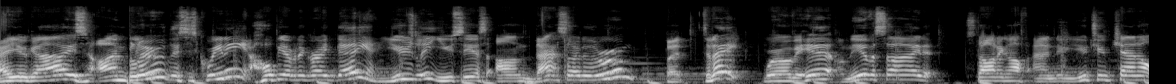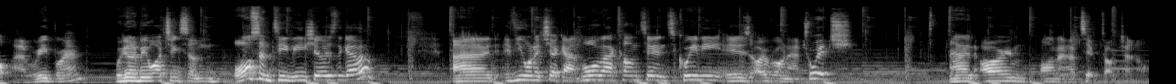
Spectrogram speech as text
Hey you guys, I'm Blue, this is Queenie. Hope you're having a great day. Usually you see us on that side of the room, but today we're over here on the other side, starting off our new YouTube channel, our rebrand. We're gonna be watching some awesome TV shows together. And if you wanna check out more of our content, Queenie is over on our Twitch, and I'm on our TikTok channel.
